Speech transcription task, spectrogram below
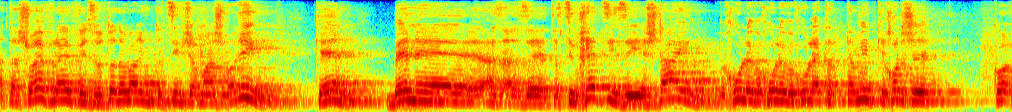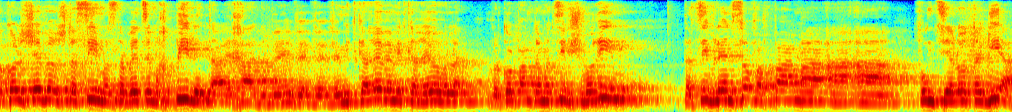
אתה שואף לאפס, זה אותו דבר אם תציב שם שברים, כן? בין, אה, אז, אז אה, תציב חצי, זה יהיה שתיים, וכולי וכולי וכולי, אתה תמיד ככל ש... כל, כל שבר שתשים אז אתה בעצם מכפיל את האחד ו, ו, ו, ומתקרב ומתקרב, אבל, אבל כל פעם אתה מציב שברים תציב לאינסוף, אף פעם הפונקציה לא תגיע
